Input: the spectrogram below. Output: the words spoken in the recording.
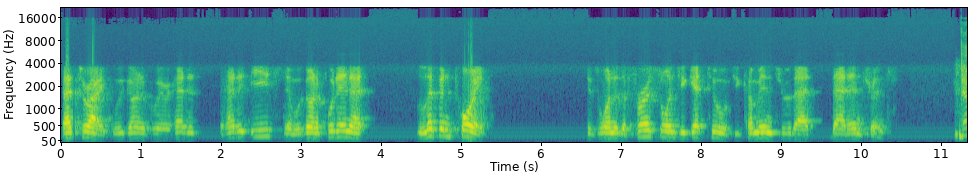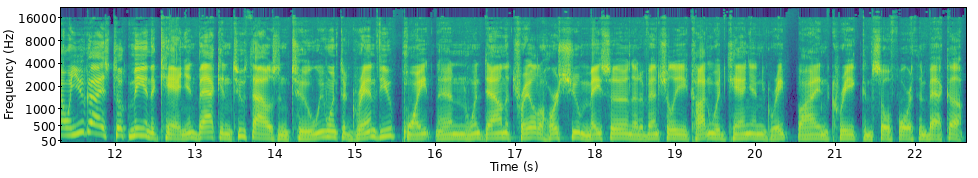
That's right. We're going to we're headed headed east, and we're going to put in at Lipan Point. Is one of the first ones you get to if you come in through that that entrance. Now, when you guys took me in the canyon back in 2002, we went to Grandview Point and went down the trail to Horseshoe Mesa and then eventually Cottonwood Canyon, Grapevine Creek, and so forth and back up.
